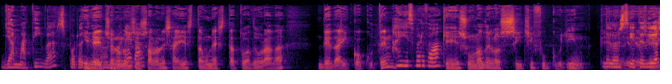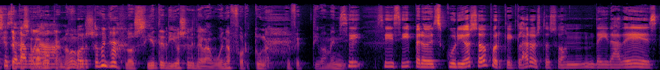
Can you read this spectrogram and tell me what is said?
llamativas, por Y decirlo de hecho, en uno de esos salones ahí está una estatua dorada de Daikokuten, Ay, es verdad. que es uno de los Shichifukujin. De los siete ¿qué dioses de la buena fortuna. Los, siete dioses de la buena fortuna, efectivamente. Sí, sí, sí, pero es curioso porque, claro, estos son deidades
